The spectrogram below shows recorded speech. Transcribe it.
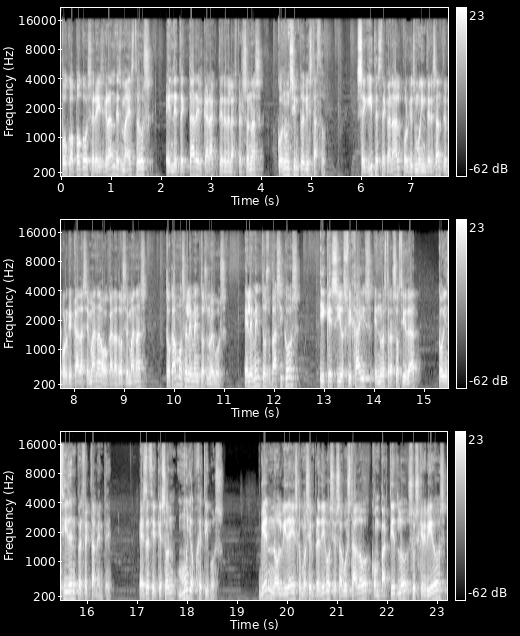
Poco a poco seréis grandes maestros en detectar el carácter de las personas con un simple vistazo. Seguid este canal porque es muy interesante, porque cada semana o cada dos semanas tocamos elementos nuevos, elementos básicos y que si os fijáis en nuestra sociedad coinciden perfectamente. Es decir, que son muy objetivos. Bien, no olvidéis, como siempre digo, si os ha gustado, compartidlo, suscribiros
